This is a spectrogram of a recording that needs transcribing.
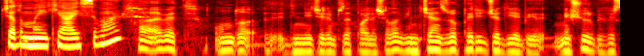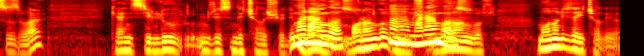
çalınma hikayesi var. Ha evet onu da e, dinleyicilerimize paylaşalım. Vincenzo Perugia diye bir meşhur bir hırsız var. Kendisi Louvre Müzesi'nde çalışıyor değil mi? Marangoz. Marangoz. Ha, marangoz. marangoz. Mona Lisa'yı çalıyor.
